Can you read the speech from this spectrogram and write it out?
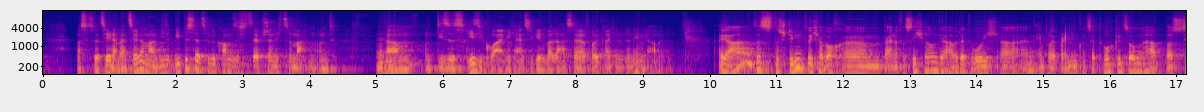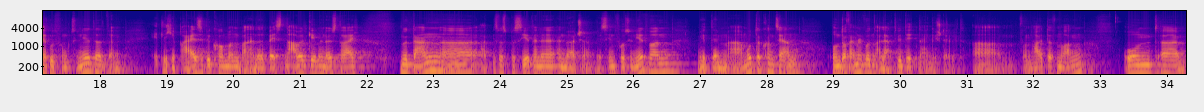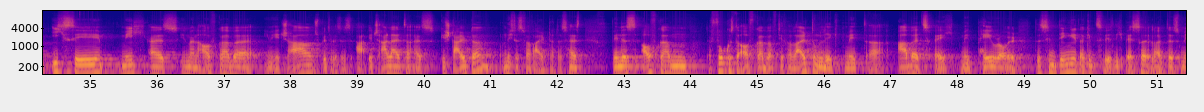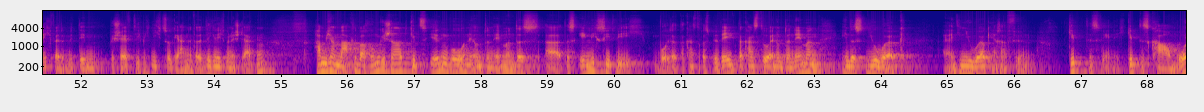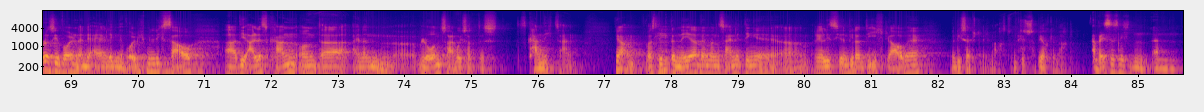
was du zu erzählen. Aber erzähl doch mal, wie, wie bist du dazu gekommen, sich selbstständig zu machen und mhm. ähm, und dieses Risiko eigentlich einzugehen, weil da hast du ja erfolgreich in Unternehmen gearbeitet. Ja, das, das stimmt. Ich habe auch ähm, bei einer Versicherung gearbeitet, wo ich äh, ein Employer Branding Konzept hochgezogen habe, was sehr gut funktioniert hat. Wir haben etliche Preise bekommen, waren einer der besten Arbeitgeber in Österreich. Nur dann äh, ist was passiert, eine, ein Merger. Wir sind fusioniert worden mit dem äh, Mutterkonzern und auf einmal wurden alle Aktivitäten eingestellt, äh, von heute auf morgen. Und äh, ich sehe mich als in meiner Aufgabe im HR, speziell als HR-Leiter, als Gestalter und nicht als Verwalter. Das heißt, wenn das Aufgaben, der Fokus der Aufgabe auf die Verwaltung liegt mit äh, Arbeitsrecht, mit Payroll, das sind Dinge, da gibt es wesentlich bessere Leute als mich, weil mit dem beschäftige ich mich nicht so gerne, da liegen nicht meine Stärken. Habe mich am Markt aber auch umgeschaut, gibt es irgendwo ein Unternehmen, das äh, das ähnlich sieht wie ich? Wo ich sage, da kannst du was bewegen, da kannst du ein Unternehmen in das New Work, äh, in die New Work-Ära führen. Gibt es wenig, gibt es kaum. Oder sie wollen eine eierlegende Wollmilchsau, äh, die alles kann und äh, einen Lohn zahlen, wo ich sage, das, das kann nicht sein. Ja, was liegt da näher, wenn man seine Dinge realisieren will, an die ich glaube, wenn du dich selbstständig machst? Und das habe ich auch gemacht. Aber ist es nicht ein, ein,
